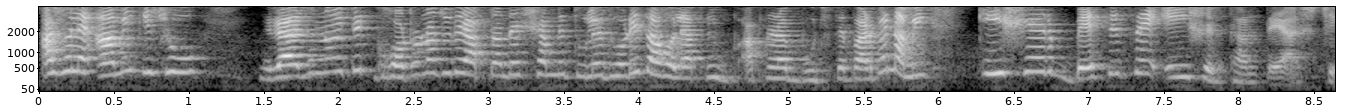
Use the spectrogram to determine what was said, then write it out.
আসলে আমি কিছু রাজনৈতিক ঘটনা যদি আপনাদের সামনে তুলে ধরি, তাহলে আপনি, আপনারা বুঝতে পারবেন আমি কিসের বেসিসে এই সিদ্ধান্তে আসছি।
